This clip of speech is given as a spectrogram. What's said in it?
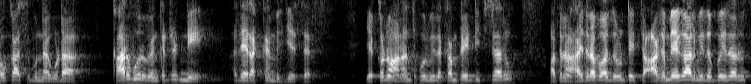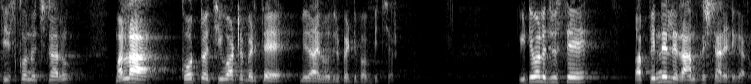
అవకాశం ఉన్నా కూడా కారుమూరు వెంకటరెడ్డిని అదే రకంగా మీరు చేశారు. ఎక్కడో అనంతపూర్ మీద కంప్లైంట్ ఇచ్చినారు అతను హైదరాబాద్లో ఉంటే తాగమేఘాల మీద పోయినారు తీసుకొని వచ్చినారు. మళ్ళా కోర్టులో చీవాట్లు పెడితే మీరు ఆయన వదిలిపెట్టి పంపించారు. ఇటీవల చూస్తే ఆ పిన్నెల్లి రామకృష్ణారెడ్డి గారు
